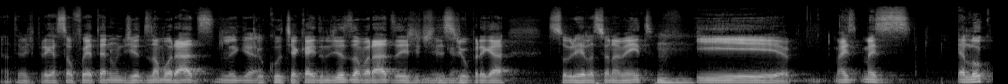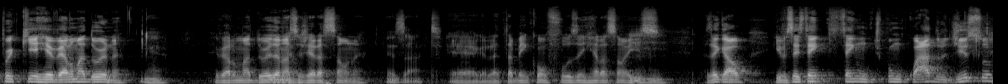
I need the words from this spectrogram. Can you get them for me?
Era um tema de pregação. Foi até num dia dos namorados. Legal. Que o culto tinha caído no dia dos namorados, aí a gente Legal. decidiu pregar sobre relacionamento. Uhum. E mas, mas é louco porque revela uma dor, né? É, Revela uma dor da nossa geração, né? exato. É, a galera tá bem confusa em relação a Uhum. isso. Mas legal. E vocês têm, têm um, tipo um quadro disso?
